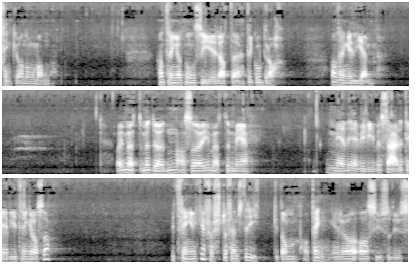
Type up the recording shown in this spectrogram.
tenker han unge mannen. Han trenger at noen sier at det, det går bra. Han trenger et hjem. Og I møte med døden, altså i møte med, med det evige livet, så er det det vi trenger også. Vi trenger ikke først og fremst rikdom og penger og, og sus og dus.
